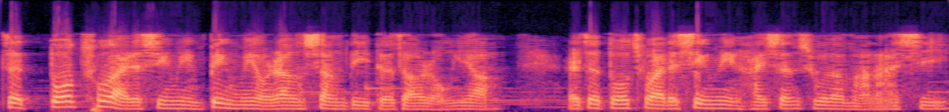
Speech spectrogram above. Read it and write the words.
这多出来的性命，并没有让上帝得着荣耀，而这多出来的性命，还生出了马拿西，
